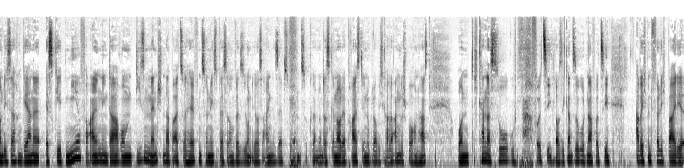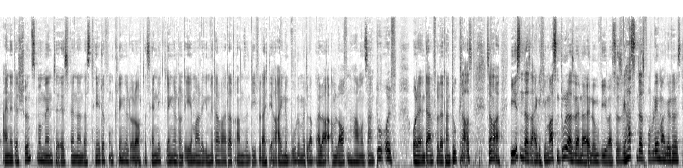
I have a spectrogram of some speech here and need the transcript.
Und ich sage gerne, es geht mir vor allen Dingen darum, diesen Menschen dabei zu helfen, zur nächst besseren Version ihres eigenen Selbst werden zu können. Und das ist genau der Preis, den du, glaube ich, gerade angesprochen hast. Und ich kann das so gut nachvollziehen, Klaus. Ich kann es so gut nachvollziehen. Aber ich bin völlig bei dir. Eine der schönsten Momente ist, wenn dann das Telefon klingelt oder auch das Handy klingelt und ehemalige Mitarbeiter dran sind, die vielleicht ihre eigene Bude mittlerweile am Laufen haben und sagen, du Ulf, oder in deinem Fall dann, du Klaus, sag mal, wie ist denn das eigentlich? Wie machst denn du das, wenn da irgendwie was ist? Wie hast du das Problem mal gelöst?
